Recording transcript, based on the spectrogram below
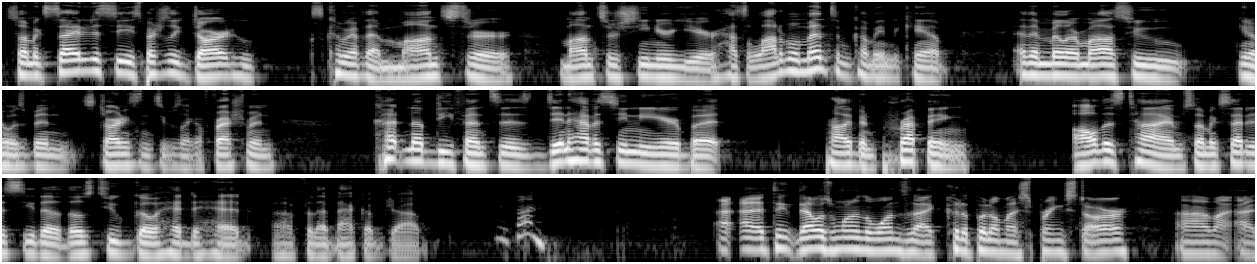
So I'm excited to see, especially Dart, who's coming off that monster, monster senior year, has a lot of momentum coming into camp, and then Miller Moss, who you know has been starting since he was like a freshman, cutting up defenses, didn't have a senior year, but probably been prepping all this time. So I'm excited to see the, those two go head to head uh, for that backup job. It'll be fun. I, I think that was one of the ones that I could have put on my spring star. Um, I, I,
